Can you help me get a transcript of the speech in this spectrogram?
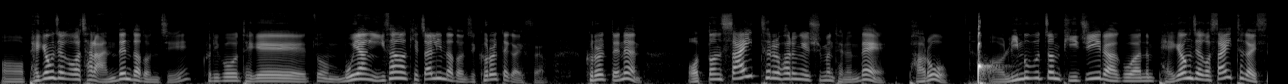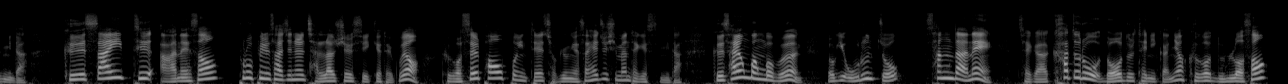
어, 배경 제거가 잘 안 된다든지 그리고 되게 좀 모양이 이상하게 잘린다든지 그럴 때가 있어요. 그럴 때는 어떤 사이트를 활용해 주시면 되는데 바로 어, remove.bg라고 하는 배경 제거 사이트가 있습니다. 그 사이트 안에서 프로필 사진을 잘라주실 수 있게 되고요. 그것을 파워포인트에 적용해서 해주시면 되겠습니다. 그 사용 방법은 여기 오른쪽 상단에 제가 카드로 넣어둘 테니까요. 그거 눌러서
